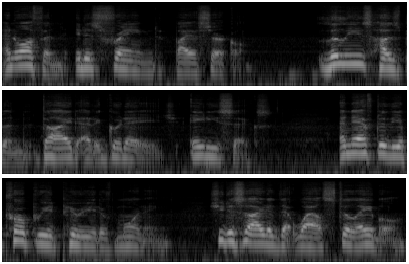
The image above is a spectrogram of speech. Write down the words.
and often it is framed by a circle. Lily's husband died at a good age, 86, and after the appropriate period of mourning, she decided that while still able,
